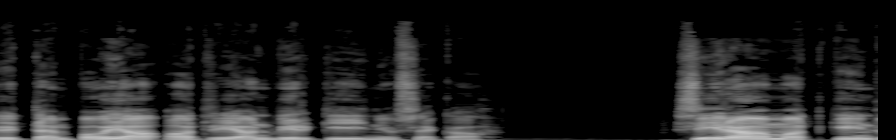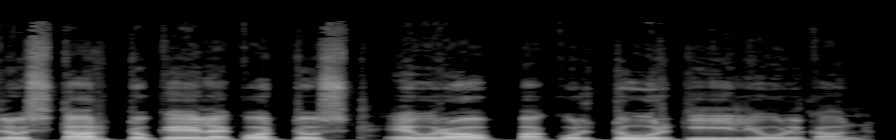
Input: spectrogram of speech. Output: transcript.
ütlem poja Adrian Virginiusega sii raamat kindlus tartu keele kotust Euroopa kultuurkiili hulgan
